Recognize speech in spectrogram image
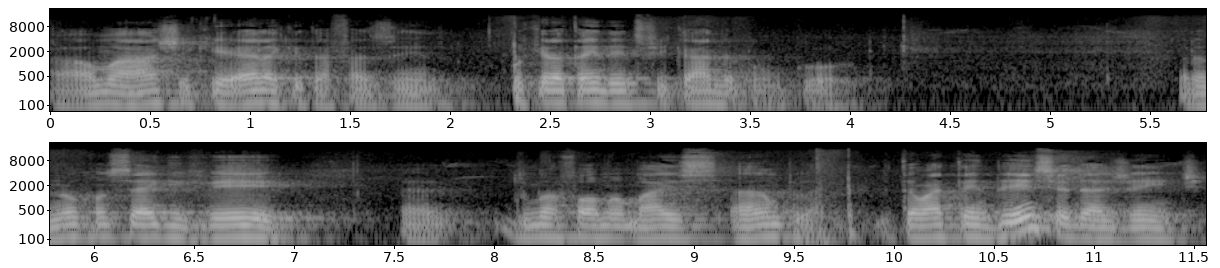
A alma acha que é ela que está fazendo, porque ela está identificada com o corpo ela não consegue ver é, de uma forma mais ampla. Então, a tendência da gente,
